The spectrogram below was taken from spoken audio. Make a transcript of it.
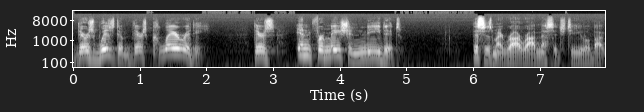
There's wisdom, there's clarity, there's information needed. This is my rah rah message to you about,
